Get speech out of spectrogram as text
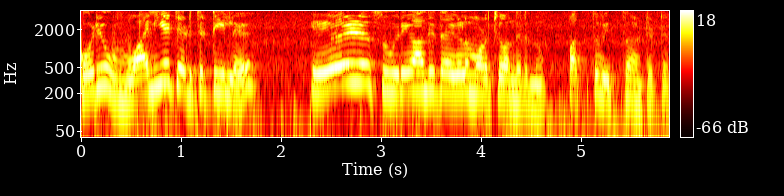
ഒരു വലിയ ചെടിച്ചട്ടിയിൽ ഏഴ് സൂര്യകാന്തി തൈകൾ മുളച്ചു വന്നിരുന്നു. പത്ത് വിത്ത് നട്ടിട്ട്.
